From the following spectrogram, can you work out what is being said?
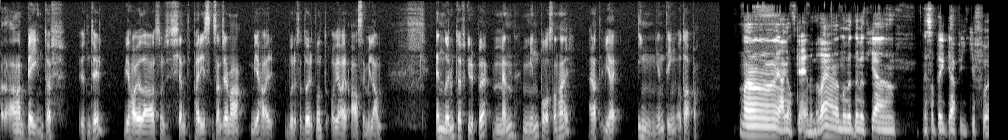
Han er beintøff, uten tvil. Vi har jo da som kjent Paris Saint-Germain, vi har Borussia Dortmund, og vi har AC Milan. Enormt tøff gruppe, men min påstand her er at vi har ingenting å tape. Jeg er ganske enig med deg. Nå vet, jeg vet ikke jeg, jeg, satt, jeg fikk ikke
